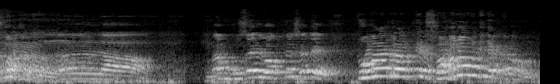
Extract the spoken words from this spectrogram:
সুবহানাল্লাহ। ইমাম হুসাইনের রক্তের সাথে তোমার রক্তের সহানুভূতি দেখানো হলো।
